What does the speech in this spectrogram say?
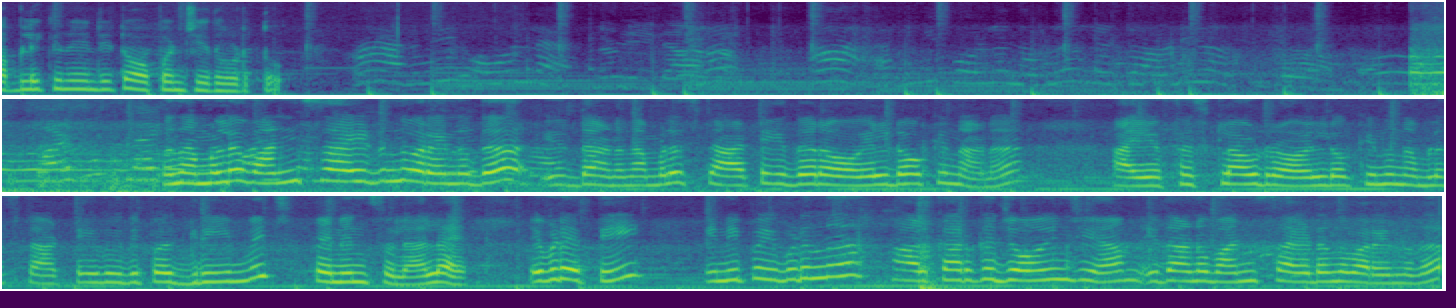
പബ്ലിക്കിന് വേണ്ടിയിട്ട് ഓപ്പൺ ചെയ്ത് കൊടുത്തു. അപ്പോൾ നമ്മൾ വൺ സൈഡ് എന്ന് പറയുന്നത് ഇതാണ്. നമ്മൾ സ്റ്റാർട്ട് ചെയ്ത് റോയൽ ഡോക്കിൽ നിന്നാണ് I F S Cloud Royal ഡോക്കിൽ നിന്ന് നമ്മൾ സ്റ്റാർട്ട് ചെയ്തു. ഇതിപ്പോൾ ഗ്രീൻവിച്ച് പെനിൻസുല അല്ലേ? ഇവിടെ എത്തി ഇനിയിപ്പോൾ ഇവിടുന്ന് ആൾക്കാർക്ക് ജോയിൻ ചെയ്യാം. ഇതാണ് വൺ സൈഡ് എന്ന് പറയുന്നത്.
